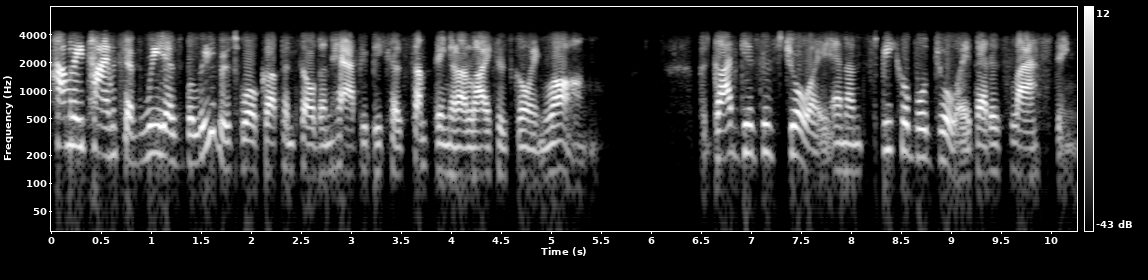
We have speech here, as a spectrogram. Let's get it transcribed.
How many times have we as believers woke up and felt unhappy because something in our life is going wrong? God gives us joy, an unspeakable joy that is lasting.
